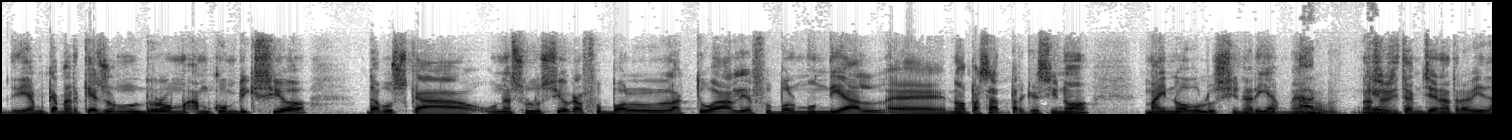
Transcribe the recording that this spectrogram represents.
diríem que marqués un rumb amb convicció de buscar una solució que el futbol actual i el futbol mundial eh, no ha passat, perquè si no mai no evolucionaríem. Eh? Necessitem gent atrevida.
